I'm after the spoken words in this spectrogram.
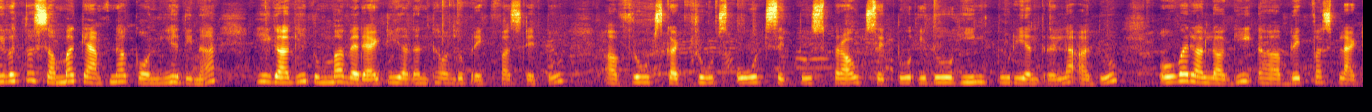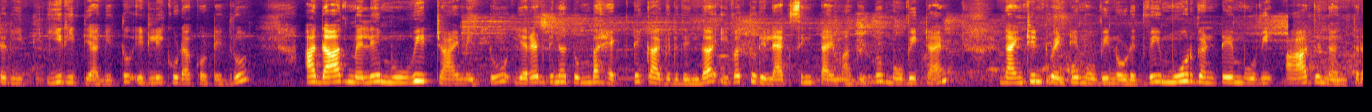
ಇವತ್ತು ಸಮ್ಮರ್ ಕ್ಯಾಂಪ್ನ ಕೊನೆಯ ದಿನ. ಹೀಗಾಗಿ ತುಂಬ ವೆರೈಟಿ ಆದಂಥ ಒಂದು ಬ್ರೇಕ್ಫಾಸ್ಟ್ ಇತ್ತು. ಫ್ರೂಟ್ಸ್ ಕಟ್ ಫ್ರೂಟ್ಸ್ ಓಟ್ಸ್ ಇತ್ತು ಸ್ಪ್ರೌಟ್ಸ್ ಇತ್ತು, ಇದು ಹೀಂಗ್ ಪೂರಿ ಅಂತಾರಲ್ಲ ಅದು. ಓವರ್ ಆಲ್ ಆಗಿ ಬ್ರೇಕ್ಫಾಸ್ಟ್ ಪ್ಲ್ಯಾಟರ್ ಈ ಈ ರೀತಿಯಾಗಿತ್ತು, ಇಡ್ಲಿ ಕೂಡ ಕೊಟ್ಟಿದ್ದರು ಅದಾದಮೇಲೆ ಮೂವಿ ಟೈಮ್ ಇತ್ತು. ಎರಡು ದಿನ ತುಂಬ ಹೆಕ್ಟಿಕ್ ಆಗಿರೋದ್ರಿಂದ ಇವತ್ತು ರಿಲ್ಯಾಕ್ಸಿಂಗ್ ಟೈಮ್ ಆಗಿತ್ತು movie time nineteen twenty movie ನೋಡಿದ್ವಿ. ಮೂರು ಗಂಟೆ ಮೂವಿ ಆದ ನಂತರ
